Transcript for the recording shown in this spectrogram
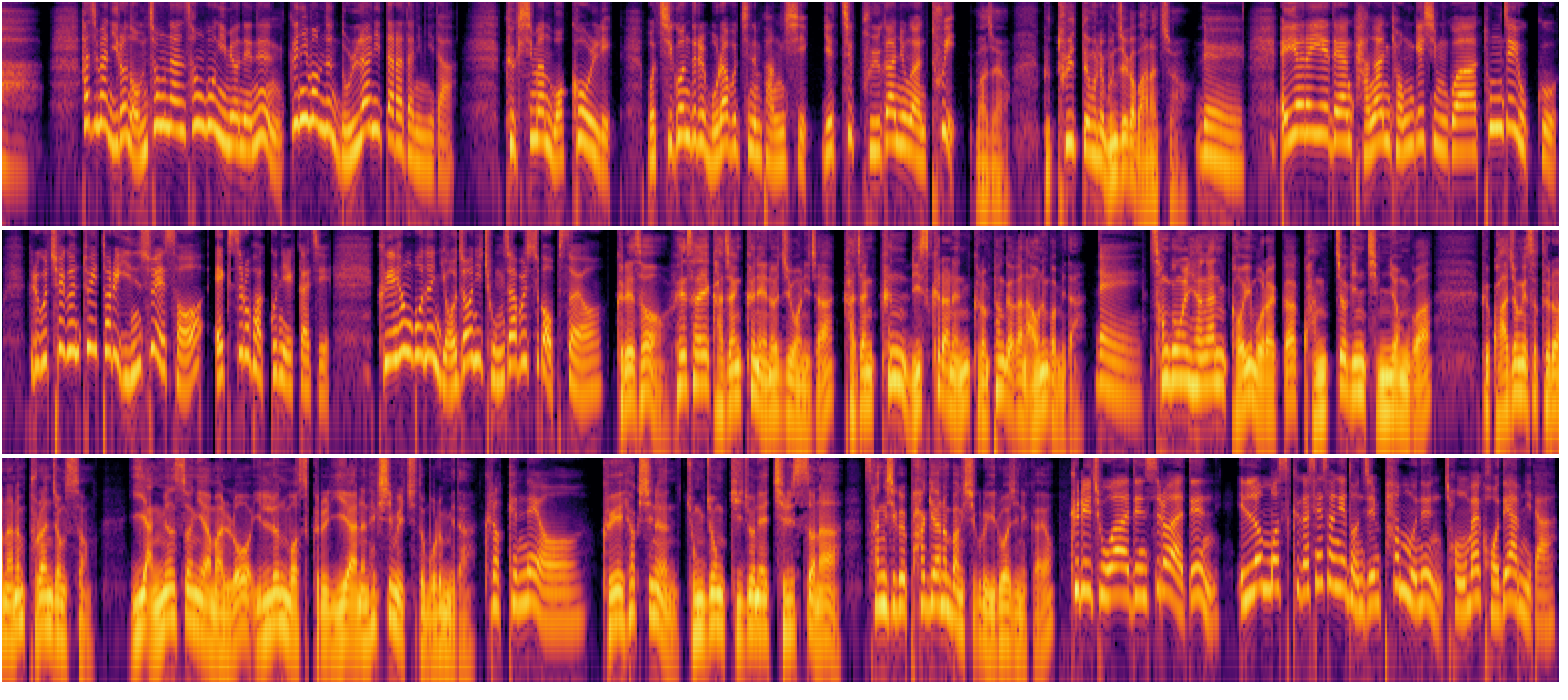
하지만 이런 엄청난 성공 이면에는 끊임없는 논란이 따라다닙니다. 극심한 워커홀릭, 뭐 직원들을 몰아붙이는 방식, 예측 불가능한 트윗. 맞아요. 그 트윗 때문에 문제가 많았죠. 네. ARA에 대한 강한 경계심과 통제 욕구, 그리고 최근 트위터를 인수해서 X로 바꾼 일까지. 그의 형보는 여전히 종잡을 수가 없어요. 그래서 회사의 가장 큰 에너지원이자 가장 큰 리스크라는 그런 평가가 나오는 겁니다. 네. 성공을 향한 거의 뭐랄까 광적인 집념과 그 과정에서 드러나는 불안정성, 이 양면성이야말로 일론 머스크를 이해하는 핵심일지도 모릅니다. 그렇겠네요. 그의 혁신은 종종 기존의 질서나 상식을 파괴하는 방식으로 이루어지니까요. 그를 좋아하든 싫어하든 일론 머스크가 세상에 던진 판문은 정말 거대합니다.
